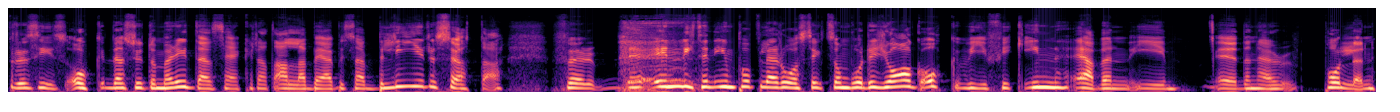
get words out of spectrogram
precis. Och dessutom är det inte ens säkert att alla bebisar blir söta. För en liten impopulär åsikt som både jag och vi fick in även i eh, den här pollen.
